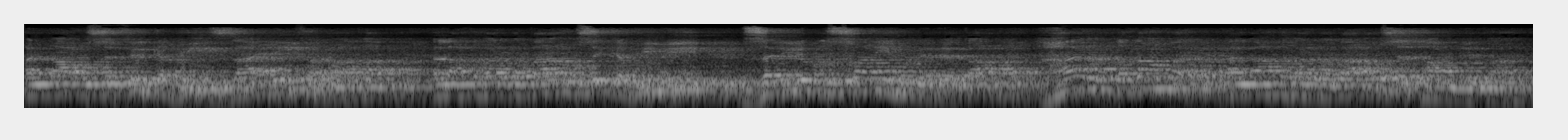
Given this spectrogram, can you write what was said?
اللہ اسے پھر کبھی ضائع نہیں فرماتا، اللہ تبارک تعالیٰ اسے کبھی بھی ذلیل و رسوا نہیں ہونے دیتا۔ ہر قدم پر اللہ تبارک تعالیٰ اسے تھام دیتا ہے۔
